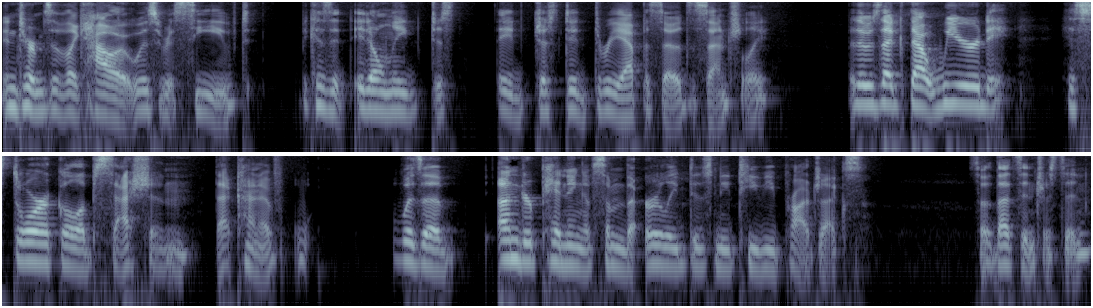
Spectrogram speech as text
in terms of like how it was received because it, it only just they just did three episodes essentially. But there was like that weird historical obsession that kind of was a underpinning of some of the early Disney TV projects. So that's interesting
